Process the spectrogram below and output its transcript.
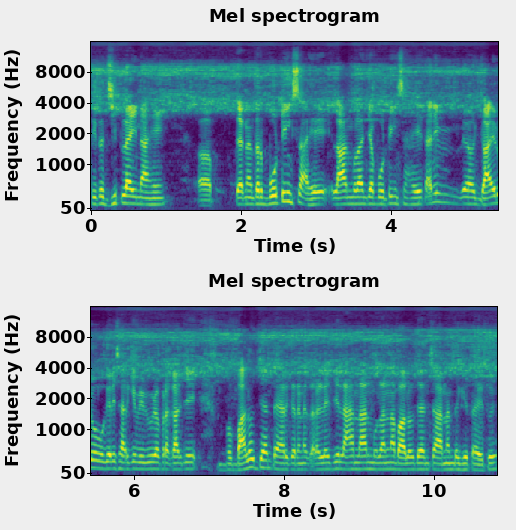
तिथं झीप लाईन आहे. त्यानंतर बोटिंग्स आहे लहान मुलांच्या बोटिंग्स आहेत आणि गायरो वगैरे सारखे वेगवेगळ्या प्रकारचे ब- बालोद्यान तयार करण्यात आलेले जे लहान लहान मुलांना बालोद्यानचा आनंद घेता येतो आहे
